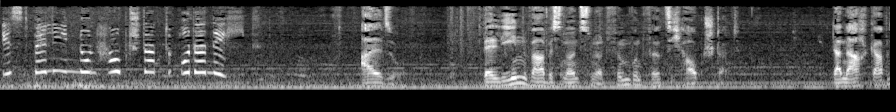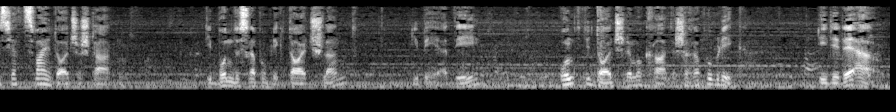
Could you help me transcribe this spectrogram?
Ist Berlin nun Hauptstadt oder nicht? Also, Berlin war bis 1945 Hauptstadt. Danach gab es ja zwei deutsche Staaten. Die Bundesrepublik Deutschland, die BRD, und die Deutsche Demokratische Republik, die DDR.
